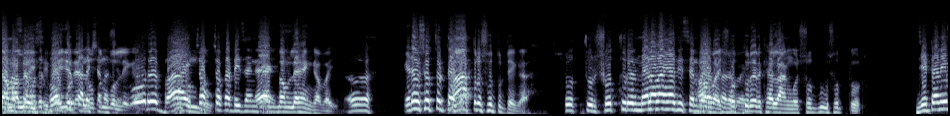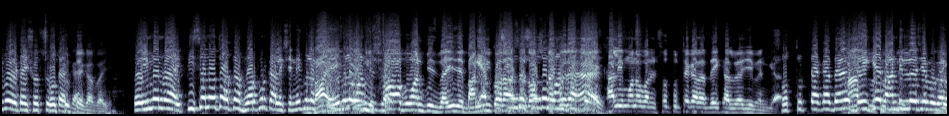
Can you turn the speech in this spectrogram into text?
জামা লইছি ভাই, এই দেখেন, কালেকশন বললে ওরে ভাই চকচকা ডিজাইন একদম লেহেঙ্গা ভাই। এটাও সত্তর টাকা। মাত্র 70 টাকা। সত্তর সত্তরের মেলা ভাঙা দিচ্ছেন হ্যাঁ ভাই আপনারা 70 এর খেলা আঙ্গ 70 যেটা নিবো এটাই সত্তর 70 টাকা। টাকা ভাই। তো ইমরান ভাই পিছনেও তো আপনার ভরপুর কালেকশন এগুলো এগুলো ভাই। সব ওয়ান পিস ভাই যে বান্ডিল করা আছে সুন্দর সুন্দর 10টা one করে হ্যাঁ খালি মনে করেন 70 টাকা দা দেখা লয়ে যাবেন গা 70 টাকা মাত্র দেখে বান্ডিল লয়ে যাব ভাই।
